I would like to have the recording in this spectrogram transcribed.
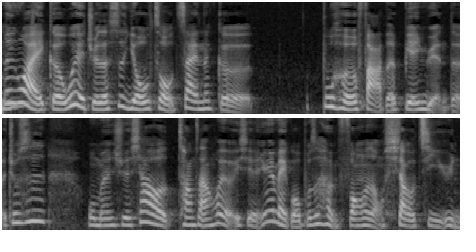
另外一个我也觉得是游走在那个不合法的边缘的，就是我们学校常常会有一些，因为美国不是很疯那种校际运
